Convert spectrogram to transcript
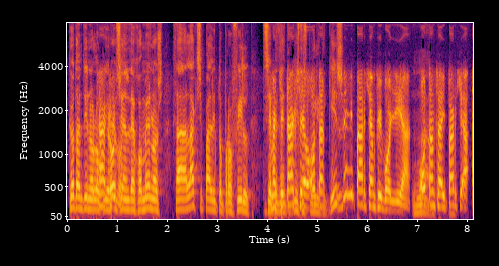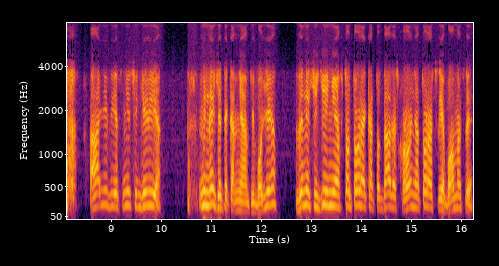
και όταν την ολοκληρώσει Ακριβώς. ενδεχομένως θα αλλάξει πάλι το προφίλ της Μα επιθετικής κοιτάξτε, της όταν πολιτικής. δεν υπάρχει αμφιβολία. Ναι. Όταν θα υπάρχει α- άλλη διεθνή συγκυρία. Μην έχετε καμιά αμφιβολία. Δεν έχει γίνει αυτό τώρα εκατοντάδες χρόνια, τώρα αστειευόμαστε.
